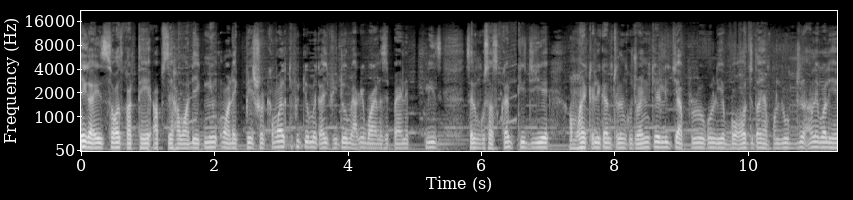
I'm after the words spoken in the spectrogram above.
ठीक गाइज़ स्वागत करते हैं आपसे हमारी एक न्यू और एक पेश और कमाल की वीडियो में। गाइज़ वीडियो में आगे बढ़ने से पहले प्लीज़ चैनल को सब्सक्राइब कीजिए। हमारे टेलीग्राम चैनल को ज्वाइन कर लीजिए। आप लोगों के लिए बहुत ज़्यादा यहाँ पर लूट डील आने वाली है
